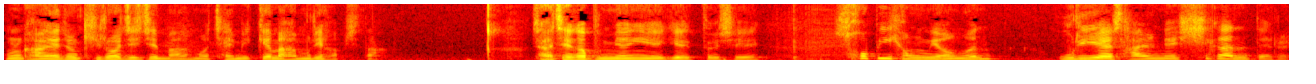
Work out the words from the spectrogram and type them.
오늘 강의 좀 길어지지만 뭐 재밌게 마무리 합시다. 자, 제가 분명히 얘기했듯이 소비 혁명은 우리의 삶의 시간대를,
